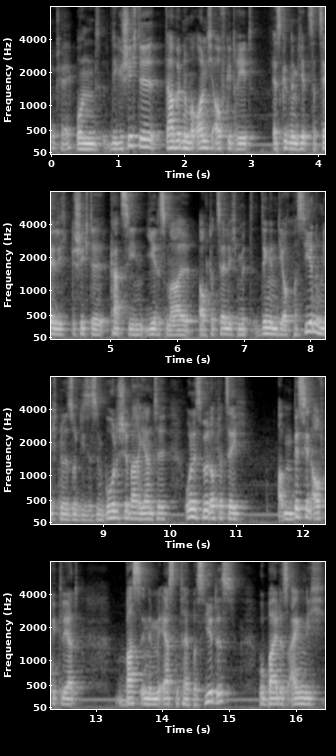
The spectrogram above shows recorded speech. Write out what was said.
Okay. Und die Geschichte, da wird nochmal ordentlich aufgedreht. Es gibt nämlich jetzt tatsächlich Geschichte, Cutscene, jedes Mal auch tatsächlich mit Dingen, die auch passieren und nicht nur so diese symbolische Variante. Und es wird auch tatsächlich ein bisschen aufgeklärt, was in dem ersten Teil passiert ist. Wobei das eigentlich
